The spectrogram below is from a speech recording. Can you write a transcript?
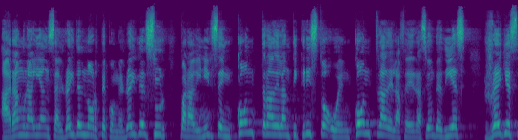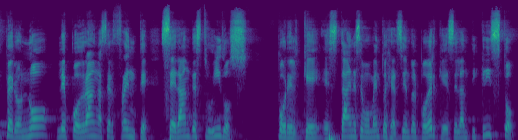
harán una alianza el rey del norte con el rey del sur para venirse en contra del anticristo o en contra de la federación de 10 reyes, pero no le podrán hacer frente, serán destruidos por el que está en ese momento ejerciendo el poder, que es el anticristo.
